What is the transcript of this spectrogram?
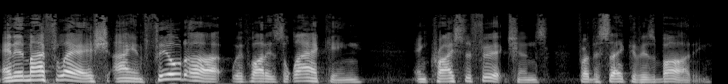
And in my flesh I am filled up with what is lacking in Christ's afflictions for the sake of his body.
